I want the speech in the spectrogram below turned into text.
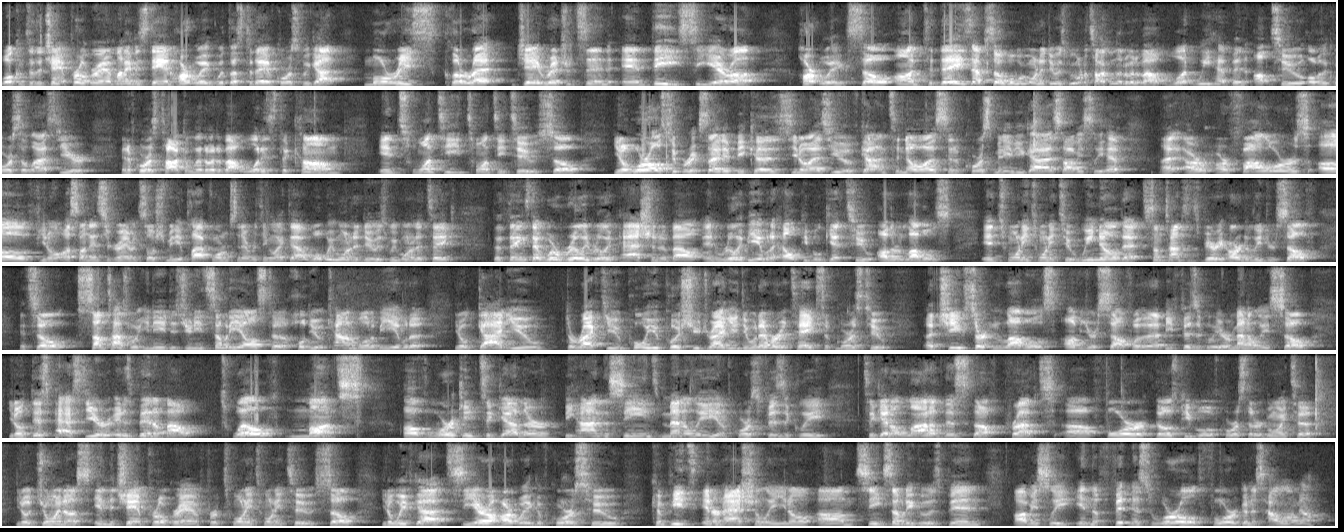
Welcome to the Champ Program. My name is Dan Hartwig. With us today, of course, we got Maurice Clarett, Jay Richardson, and the Sierra Hartwig. So, on today's episode, what we want to do is we want to talk a little bit about what we have been up to over the course of last year, and of course, talk a little bit about what is to come in 2022. So, you know, we're all super excited because, you know, as you have gotten to know us, and of course, many of you guys obviously have uh, our, our followers of you know us on Instagram and social media platforms and everything like that. What we wanted to do is we wanted to take the things that we're really really passionate about and really be able to help people get to other levels in 2022. We know that sometimes it's very hard to lead yourself. And so sometimes what you need is you need somebody else to hold you accountable to be able to, you know, guide you, direct you, pull you, push you, drag you, do whatever it takes, of course, to achieve certain levels of yourself, whether that be physically or mentally. So you know, this past year, it has been about 12 months of working together behind the scenes, mentally, and of course, physically, to get a lot of this stuff prepped uh, for those people, of course, that are going to you know join us in the champ program for 2022 so you know we've got sierra hartwig of course who competes internationally you know um, seeing somebody who has been obviously in the fitness world for goodness how long now?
